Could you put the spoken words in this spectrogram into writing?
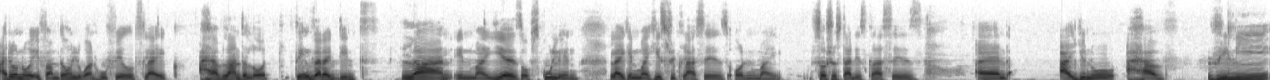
i don't know if i'm the only one who feels like i have learned a lot. Things that i didn't learn in my years of schooling like in my history classes or in my social studies classes. And i you know i have really,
